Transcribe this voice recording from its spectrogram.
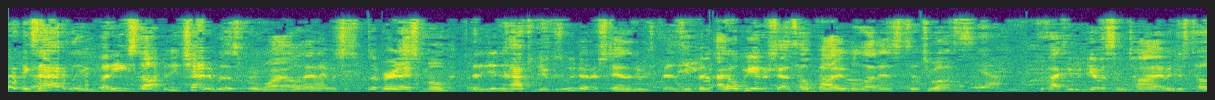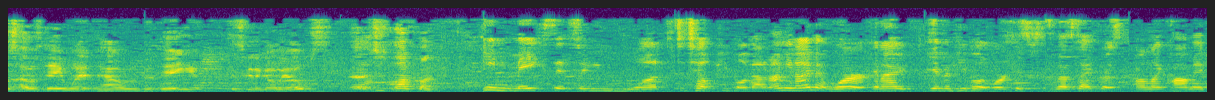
exactly. But he stopped and he chatted with us for a while, and it was just a very nice moment that he didn't have to do because we'd understand that he was busy. But I hope he understands how valuable that is to, to us. Yeah. The fact he would give us some time and just tell us how his day went and how the day is going to go. He hopes. Uh, it's just a lot of fun. He makes it so you want to tell people about him. I mean, I'm at work and I've given people at work his, website for his online comic.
